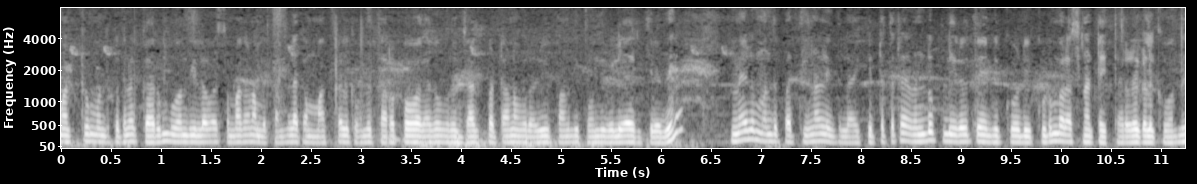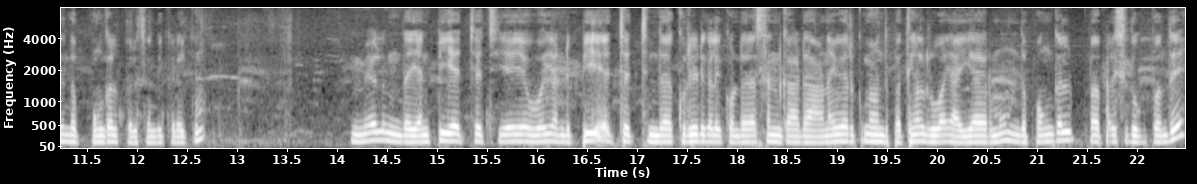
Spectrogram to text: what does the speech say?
மற்றும் வந்து பார்த்திங்கன்னா கரும்பு வந்து இலவசமாக நம்ம தமிழக மக்களுக்கு வந்து தரப்போவதாக ஒரு ஜாக்பாட்டான ஒரு அறிவிப்பானது இப்போ வந்து வெளியாக இருக்கிறது மேலும் வந்து பார்த்திங்கன்னா இதில் கிட்டத்தட்ட ரெண்டு புள்ளி இருபத்தி ஐந்து கோடி குடும்ப ரசன அட்டைதாரர்களுக்கு வந்து இந்த பொங்கல் பரிசு வந்து கிடைக்கும். மேலும் இந்த என்பிஹெச்ஹெச் ஏஏஒய் அண்டு பிஹெச்ஹெச் இந்த குறியீடுகளை கொண்ட ரேஷன் கார்டு அனைவருக்குமே வந்து பார்த்திங்கன்னா ரூபாய் ஐயாயிரமும் இந்த பொங்கல் ப பரிசு தொகுப்பு வந்து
